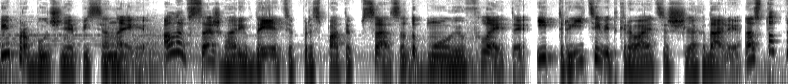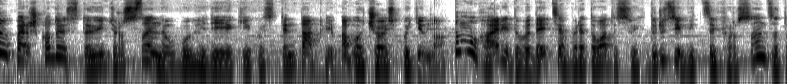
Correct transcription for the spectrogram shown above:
і пробудження після неї. Але все ж Гаррі вдається приспати пса за допомогою флейти, і трійці відкривається шлях далі. Наступною перешкодою стоять рослини у вигляді якихось тентаклів або чогось подібного. Тому Гаррі доведеться врятувати своїх друзів від цих рослин за допомогою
